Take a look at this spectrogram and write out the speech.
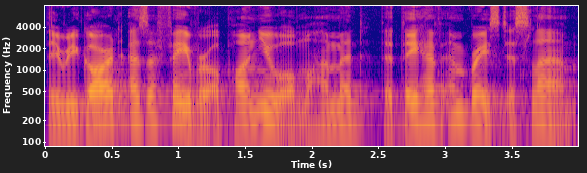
They regard as a favor upon you, O Muhammad, that they have embraced Islam.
